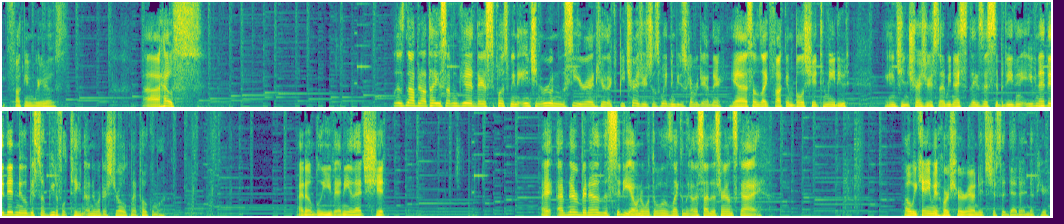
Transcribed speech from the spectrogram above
You fucking weirdos. Uh, house. Listen up and I'll tell you something good. There's supposed to be an ancient ruin in the sea around here. There could be treasures just waiting to be discovered down there. Yeah, that sounds like fucking bullshit to me, dude. Ancient treasures. That'd be nice if they existed, but even, even if they didn't, it would be so beautiful taking an underwater stroll with my Pokemon. I don't believe any of that shit. I, I've never been out of the city. I wonder what the world is like on the other side of this round sky. Oh, we can't even horseshoe around. It's just a dead end up here.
